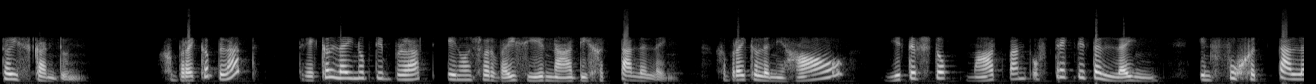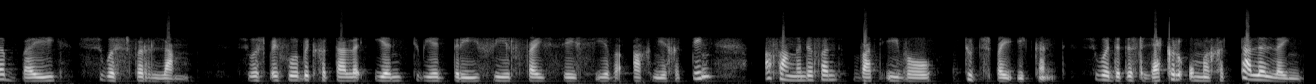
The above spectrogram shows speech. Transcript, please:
tuis kan doen. Gebruik 'n blad, trek 'n lyn op die blad en ons verwys hier na die getalle lyn. Gebruik 'n liniaal, meterstok, maatband of trek net 'n lyn en voeg getalle by soos verlang. Soos byvoorbeeld getalle 1 2 3 4 5 6 7 8 9 10 afhangende van wat u wil toets by u kind. So dit is lekker om 'n getalle lyn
